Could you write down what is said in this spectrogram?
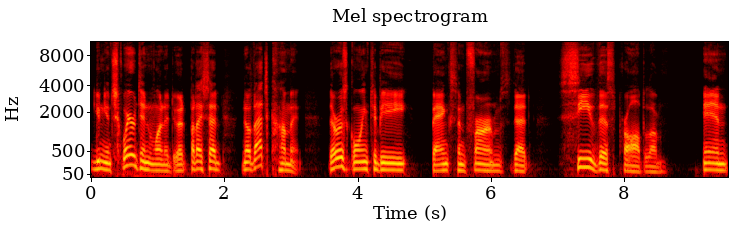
Union Square didn't want to do it, but I said, no, that's coming. There is going to be banks and firms that see this problem and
